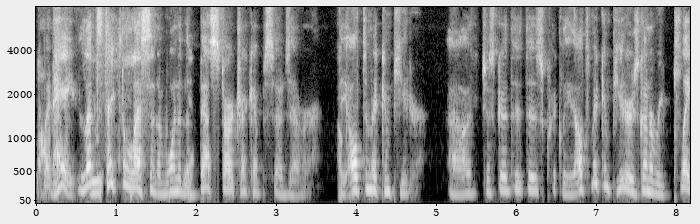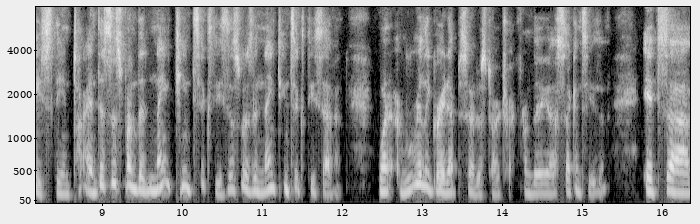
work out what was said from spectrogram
But hey, let's take the lesson of one of the best Star Trek episodes ever, the Ultimate Computer. Uh, just go through this quickly. The Ultimate Computer is going to replace the entire, and this is from the 1960s. This was in 1967. One a really great episode of Star Trek from the uh, second season. It's uh,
